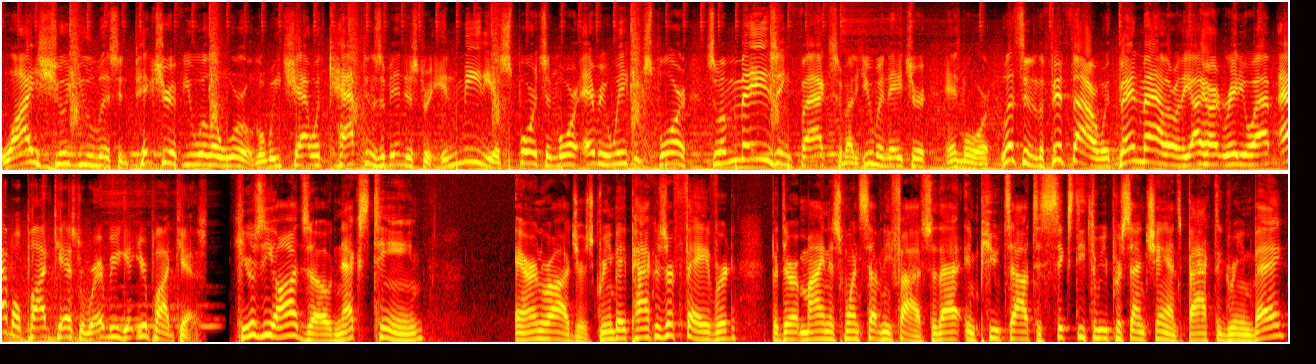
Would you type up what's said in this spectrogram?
Why should you listen? Picture, if you will, a world where we chat with captains of industry in media, sports, and more every week, explore some amazing facts about human nature and more. Listen to the fifth hour with Ben Maller on the iHeartRadio app, Apple Podcast or wherever you get your podcast. Here's the odds, though. Next team, Aaron Rodgers. Green Bay Packers are favored, but they're at minus 175. So that imputes out to 63% chance back to Green Bay.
